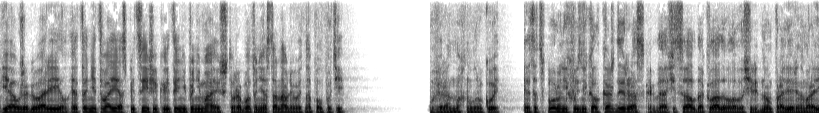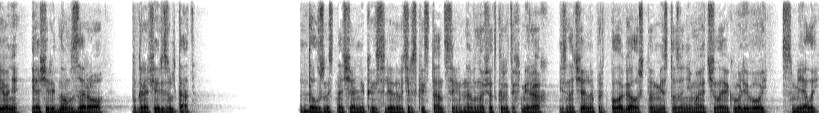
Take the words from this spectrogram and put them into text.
Я уже говорил, это не твоя специфика, и ты не понимаешь, что работу не останавливают на полпути». Уверан махнул рукой, этот спор у них возникал каждый раз, когда официал докладывал об очередном проверенном районе и очередном «зеро» в графе «результат». Должность начальника исследовательской станции на вновь открытых мирах изначально предполагала, что место занимает человек волевой, смелый,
